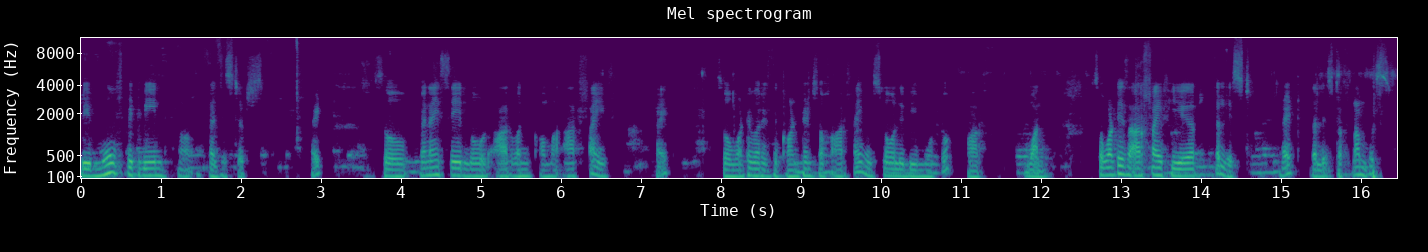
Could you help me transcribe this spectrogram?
we move between uh, registers, right? So when I say load R1 comma R5, right? So whatever is the contents of R5 will slowly be moved to R1. So what is R5 here? The list, right? The list of numbers.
